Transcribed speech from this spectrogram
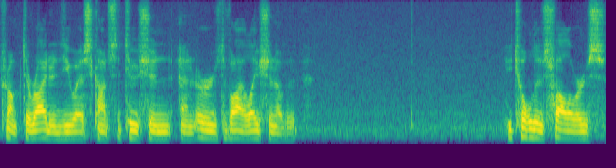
Trump derided the U.S. Constitution and urged violation of it. He told his followers,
